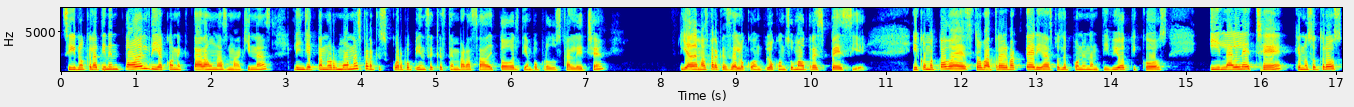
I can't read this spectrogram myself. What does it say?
sino que la tienen todo el día conectada a unas máquinas, le inyectan hormonas para que su cuerpo piense que está embarazada y todo el tiempo produzca leche, y además para que se lo, lo consuma otra especie. Y como todo esto va a traer bacterias, pues le ponen antibióticos y la leche que nosotros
